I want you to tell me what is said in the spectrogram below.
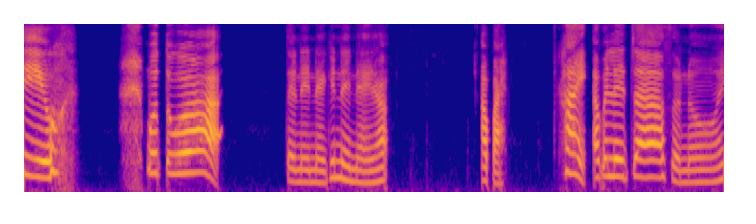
จิ๋วหมดตัว แต่ไหนๆก็ไหนๆแล้วเอาไป ให้เอาไปเลยจ้าสาวน้อย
